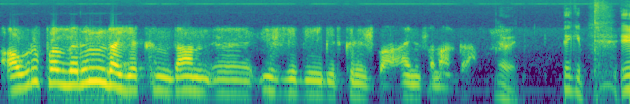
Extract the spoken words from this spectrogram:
Avrupalıların da yakından e, izlediği bir kriz var aynı zamanda. Evet. Peki. E,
